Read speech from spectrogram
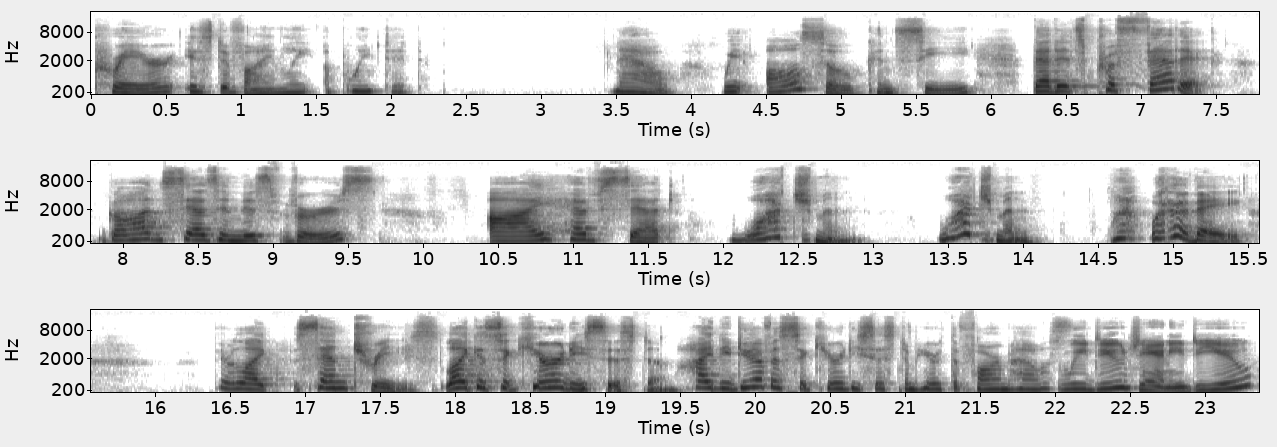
Prayer is divinely appointed. Now, we also can see that it's prophetic. God says in this verse, I have set watchmen. Watchmen. What are they? They're like sentries, like a security system. Heidi, do you have a security system here at the farmhouse? We do, Janie. Do you?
